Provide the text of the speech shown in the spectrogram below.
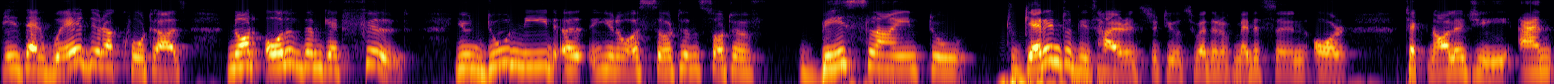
is that where there are quotas, not all of them get filled you do need a, you know, a certain sort of baseline to, to get into these higher institutes, whether of medicine or technology. And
